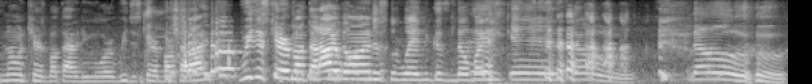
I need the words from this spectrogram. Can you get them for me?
no one cares about that anymore. We just care about that. I we just care about that. I We don't won. Just to win because nobody cares. No. No.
